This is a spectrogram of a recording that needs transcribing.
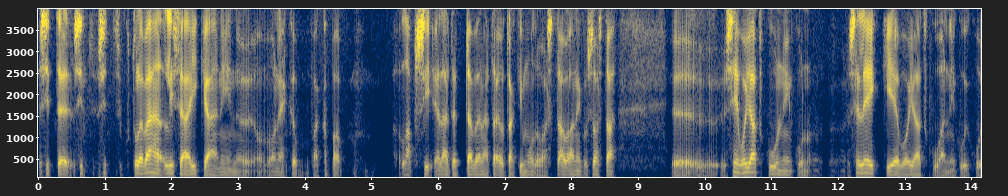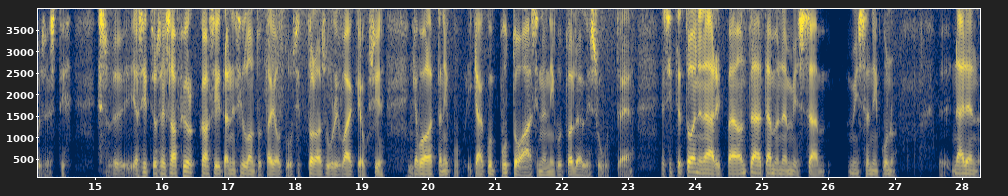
ja sitten sit, sit, kun tulee vähän lisää ikää, niin on ehkä vaikkapa lapsi elätettävänä tai jotakin muuta vastaavaa. Niin kuin se ei voi jatkuu, niin kuin, se leikki ei voi jatkua niin kuin ikuisesti. ja sitten jos ei saa fyrkkaa siitä, niin silloin tota joutuu sitten todella suuriin vaikeuksiin ja voi olla, että niin kuin, ikään kuin putoaa sinne niin kuin todellisuuteen. Ja sitten toinen ääripää on tämä tämmöinen, missä, missä niin kuin näiden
